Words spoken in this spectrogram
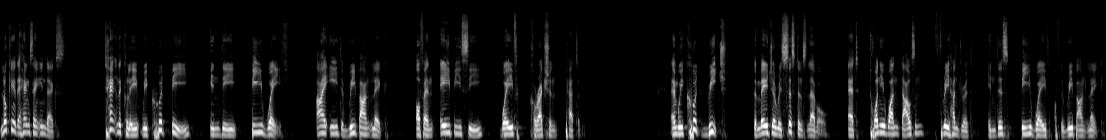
looking at the Hang Seng Index, technically we could be in the B wave, i.e., the rebound leg of an ABC wave correction pattern. And we could reach the major resistance level at 21,300 in this B wave of the rebound leg,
